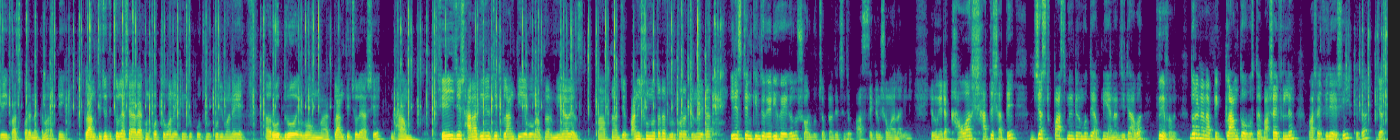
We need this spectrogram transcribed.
যেই কাজ করেন না কেন, আপনি ক্লান্তি যদি চলে আসে, আর এখন বর্তমানে কিন্তু প্রচুর পরিমাণে রৌদ্র এবং ক্লান্তি চলে আসে, ঘাম সেই যে সারা দিনের যে ক্লান্তি এবং আপনার মিনারেলস বা আপনার যে পানি শূন্যতাটা দূর করার জন্য এটা ইনস্ট্যান্ট কিন্তু রেডি হয়ে গেল। সর্বোচ্চ আপনারা দেখছেন যে পাঁচ সেকেন্ড সময় লাগেনি। এবং এটা খাওয়ার সাথে সাথে জাস্ট পাঁচ মিনিটের মধ্যে আপনি এনার্জিটা আবার ফিরে পাবেন। ধরে নেন আপনি ক্লান্ত অবস্থায় বাসায় ফিরলেন। বাসায় ফিরে এসেই এটা জাস্ট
